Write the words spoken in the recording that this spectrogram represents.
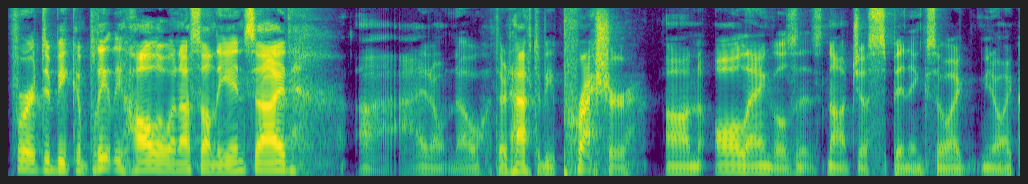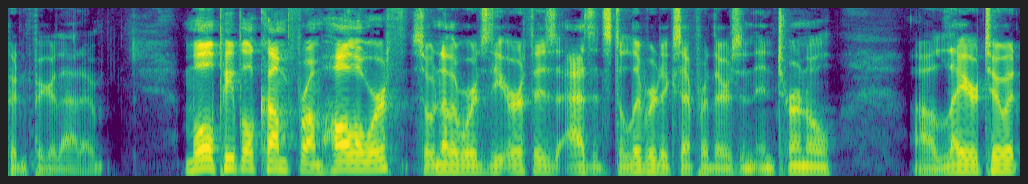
For it to be completely hollow and us on the inside, I don't know. There'd have to be pressure on all angles, and it's not just spinning. So I, you know, I couldn't figure that out. Mole people come from hollow Earth, so in other words, the Earth is as it's delivered, except for there's an internal uh, layer to it.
